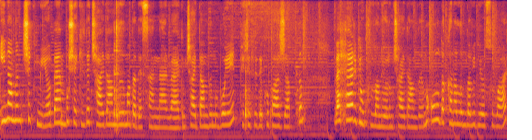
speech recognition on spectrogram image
İnanın çıkmıyor. Ben bu şekilde çaydanlığıma da desenler verdim. Çaydanlığımı boyayıp peçete dekupaj yaptım. Ve her gün kullanıyorum çaydanlığımı. Onu da kanalımda videosu var.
